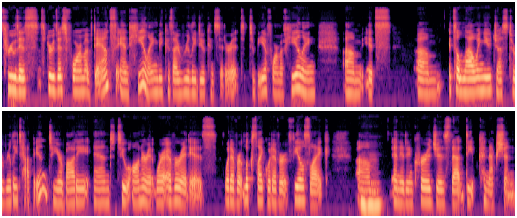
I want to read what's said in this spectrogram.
through this through this form of dance and healing because i really do consider it to be a form of healing um, it's um, it's allowing you just to really tap into your body and to honor it wherever it is, whatever it looks like, whatever it feels like. Um, mm-hmm. And it encourages that deep connection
